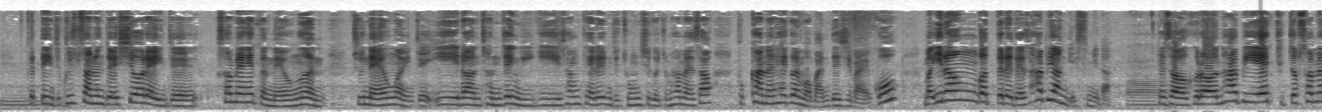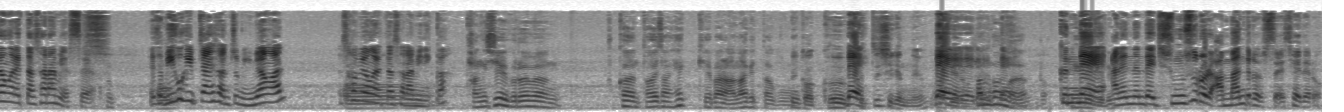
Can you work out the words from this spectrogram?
음. 그때 이제 94년도에 10월에 이제 서명했던 내용은 주 내용은 이제 이런 전쟁 위기 상태를 이제 종식을 좀 하면서 북한은 핵을 뭐 만들지 말고 막 이런 것들에 대해서 합의한 게 있습니다. 아, 그래서 그런 합의에 직접 서명을 했던 사람이었어요. 그래서 어. 미국 입장에서는 좀 유명한 서명을 어. 했던 사람이니까. 당시에 그러면 북한 더 이상 핵 개발 안 하겠다고 그러니까 그, 네. 그 뜻이겠네요. 네, 네, 네, 한 네. 건가요? 근데 미국이? 안 했는데 중수를 안 만들어줬어요 제대로.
